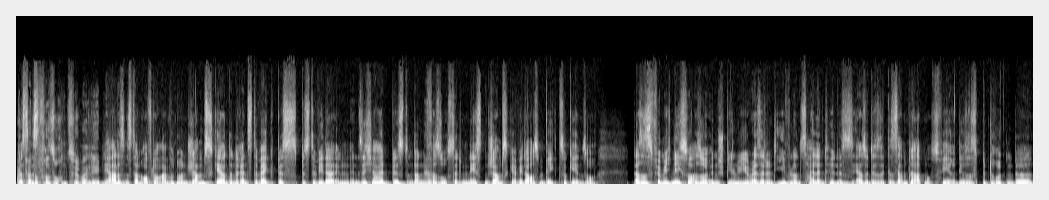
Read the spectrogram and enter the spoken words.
das einfach nur versuchen zu überleben. Ja, das ist dann oft auch einfach nur ein Jumpscare und dann rennst du weg, bis, bis du wieder in, in Sicherheit bist und dann ja. versuchst du dem nächsten Jumpscare wieder aus dem Weg zu gehen. So. Das ist für mich nicht so. Also in Spielen wie Resident Evil und Silent Hill ist es eher so diese gesamte Atmosphäre, dieses bedrückende,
